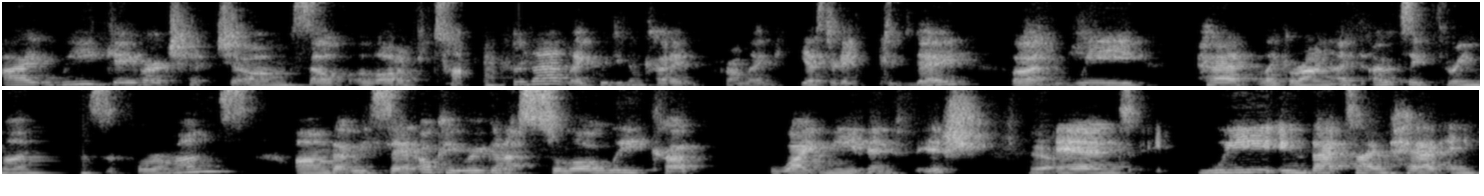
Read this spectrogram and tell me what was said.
yeah. I we gave ourselves um, a lot of time for that. Like we didn't cut it from like yesterday to today, but we had like around I, I would say three months or four months um, that we said okay we're gonna slowly cut white meat and fish yeah. and we in that time had any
